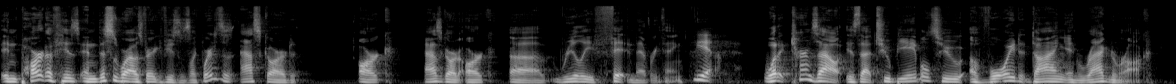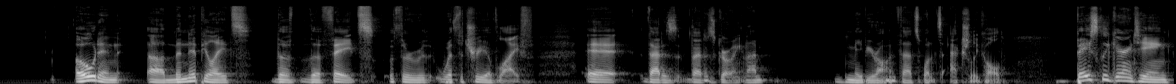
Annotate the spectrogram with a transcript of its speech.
in part of his and this is where I was very confused it's like where does this Asgard arc Asgard arc uh, really fit in everything Yeah. what it turns out is that to be able to avoid dying in Ragnarok, Odin uh, manipulates the the fates through with the tree of life uh, that is that is growing, and I'm maybe wrong if that's what it's actually called. Basically, guaranteeing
